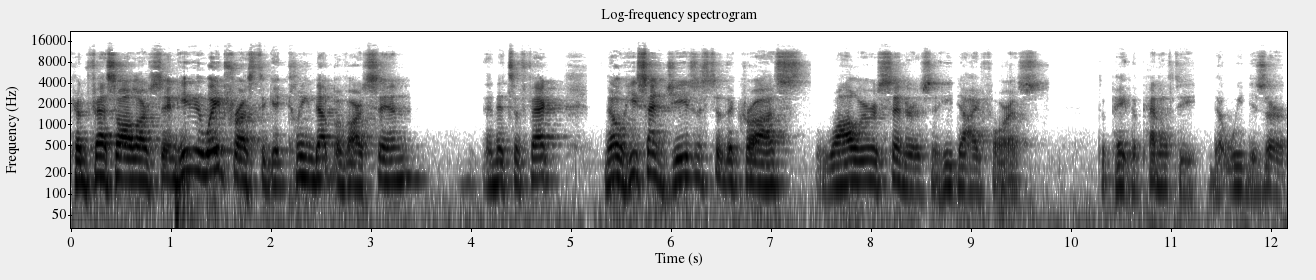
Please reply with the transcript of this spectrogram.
confess all our sin. He didn't wait for us to get cleaned up of our sin and its effect. No, He sent Jesus to the cross while we were sinners and He died for us to pay the penalty that we deserve.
